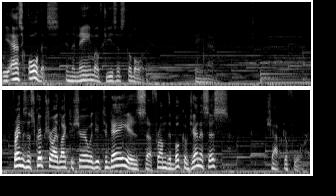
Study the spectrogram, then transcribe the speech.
We ask all this in the name of Jesus the Lord. Amen. Friends, the scripture I'd like to share with you today is uh, from the book of Genesis, chapter 4.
